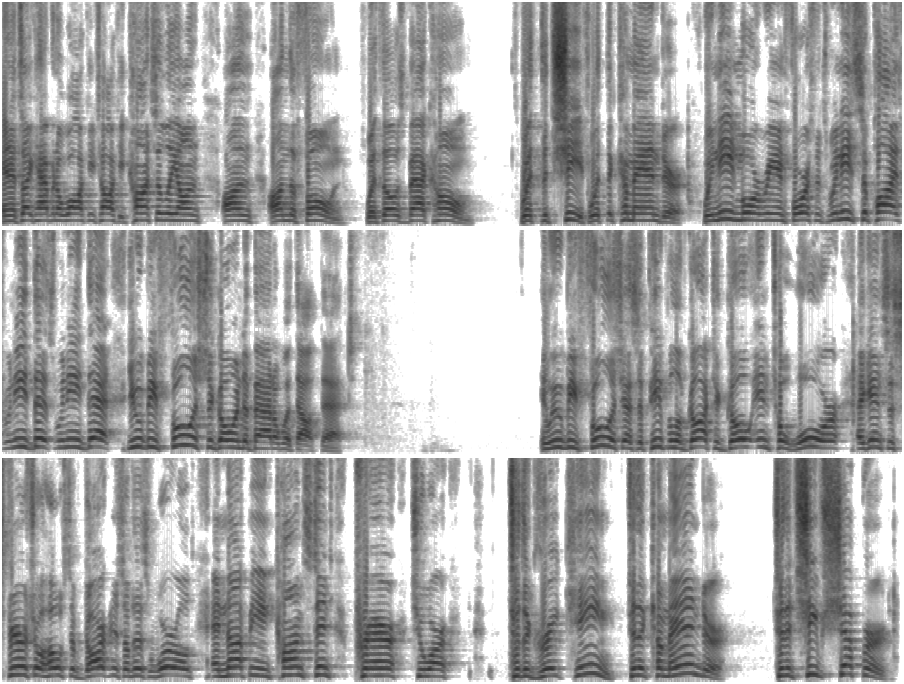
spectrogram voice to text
And it's like having a walkie-talkie, constantly on, on, on the phone with those back home, with the chief, with the commander. We need more reinforcements. We need supplies. We need this. We need that. You would be foolish to go into battle without that. And we would be foolish as the people of God to go into war against the spiritual host of darkness of this world and not be in constant prayer to our to the great king, to the commander, to the chief shepherd,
